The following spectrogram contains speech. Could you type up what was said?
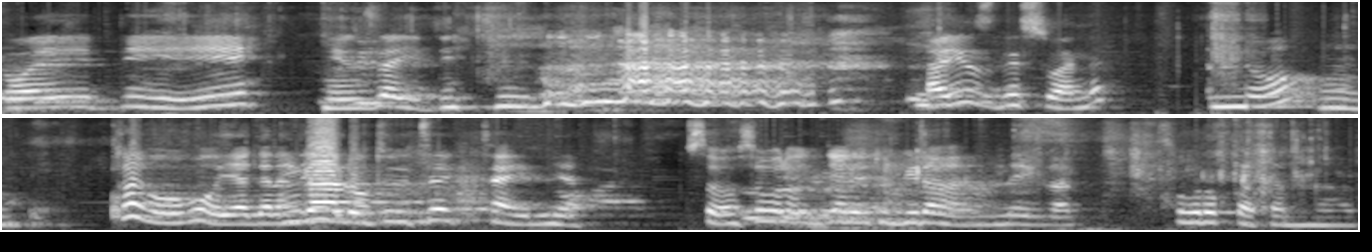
waidi ni zaidi I use this one. eh? no kale oba oyagala Ngalo. to take time yeah so osobola okujja ne tugira wano n'engalo osobola okukwata munaalo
